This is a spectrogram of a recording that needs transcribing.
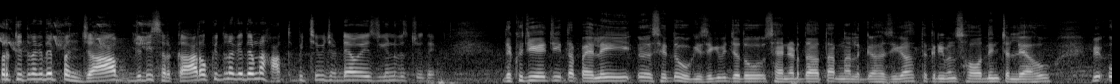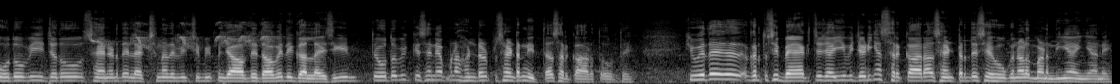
ਪਰ ਕਿਤੇ ਨਾ ਕਿਤੇ ਪੰਜਾਬ ਜਿਹੜੀ ਸਰਕਾਰ ਉਹ ਕਿਤੇ ਨਾ ਕਿਤੇ ਆਪਣਾ ਹੱਥ ਪਿੱਛੇ ਵੀ ਛੱਡਿਆ ਹੋਇਆ ਇਸ ਯੂਨੀਵਰਸਿਟੀ ਦੇ ਦੇਖੋ ਜੀ ਇਹ ਚੀਜ਼ ਤਾਂ ਪਹਿਲਾਂ ਹੀ ਅ, ਸਿੱਧ ਹੋ ਗਈ ਸੀਗੀ ਵੀ ਜਦੋਂ ਸੈਨੇਟ ਦਾ ਧਰਨਾ ਲੱਗਿਆ ਹੋਇਆ ਸੀਗਾ ਤਕਰੀਬਨ 100 ਦਿਨ ਚੱਲਿਆ ਉਹ ਵੀ ਉਦੋਂ ਵੀ ਜਦੋਂ ਸੈਨੇਟ ਦੇ ਇਲੈਕਸ਼ਨਾਂ ਦੇ ਵਿੱਚ ਵੀ ਪੰਜਾਬ ਦੇ ਦਾਅਵੇ ਦੀ ਗੱਲ ਆਈ ਸੀਗੀ ਤੇ ਉਦੋਂ ਵੀ ਕਿਸੇ ਨੇ ਆਪਣਾ 100% ਨਹੀਂ ਦਿੱਤਾ ਸਰਕਾਰ ਤੌਰ ਤੇ। ਕਿਉਂ ਇਹਦੇ ਅਗਰ ਤੁਸੀਂ ਬੈਕ 'ਚ ਜਾਈਏ ਵੀ ਜਿਹੜੀਆਂ ਸਰਕਾਰਾਂ ਸੈਂਟਰ ਦੇ ਸਹਿਯੋਗ ਨਾਲ ਬਣਦੀਆਂ ਆਈਆਂ ਨੇ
